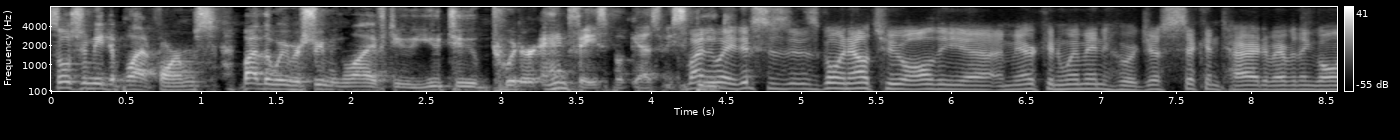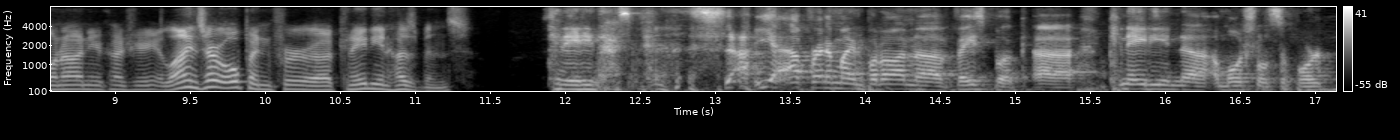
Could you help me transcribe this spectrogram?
social media platforms. By the way, we're streaming live to YouTube, Twitter, and Facebook as we speak. By the way, this is, is going out to all the uh, American women who are just sick and tired of everything going on in your country. Lines are open for uh, Canadian husbands. Canadian husbands. yeah, a friend of mine put on uh, Facebook. Uh, Canadian uh, emotional support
